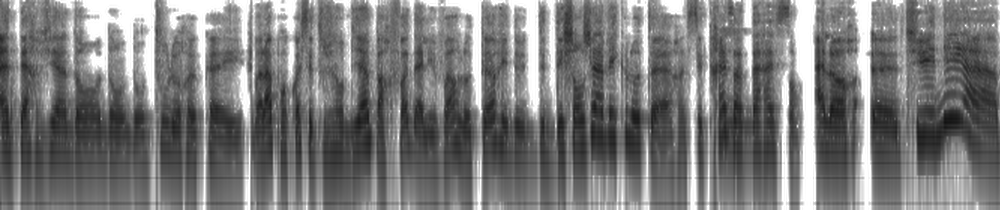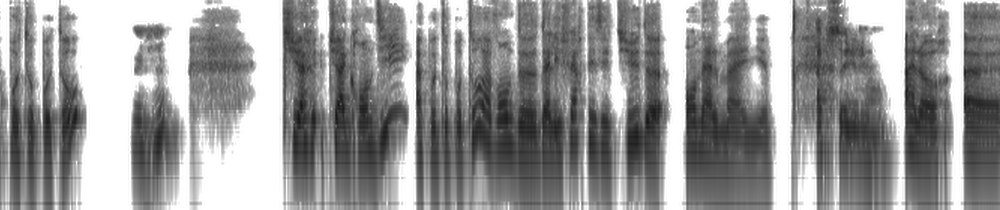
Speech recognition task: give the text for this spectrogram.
intervient dans, dans, dans tout le recueil? Voilà pourquoi c'est toujours bien parfois d'aller voir l'auteur et de, de- d'échanger avec l'auteur. C'est très intéressant. Alors, euh, tu es né à Potopoto. Mhm. Tu as, tu as grandi à Potopoto avant de- d'aller faire tes études en Allemagne. Absolument. Alors, euh,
